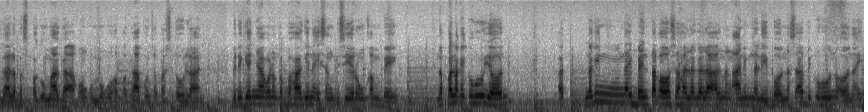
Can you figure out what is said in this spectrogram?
naglalabas pag umaga, ako ang kumukuha pag hapon sa pastulan, binigyan niya ako ng kabahagi na isang bisirong kambing. Napalaki ko ho yun, at naging naibenta ko sa halaga laang ng 6,000. Nasabi ko ho noon ay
